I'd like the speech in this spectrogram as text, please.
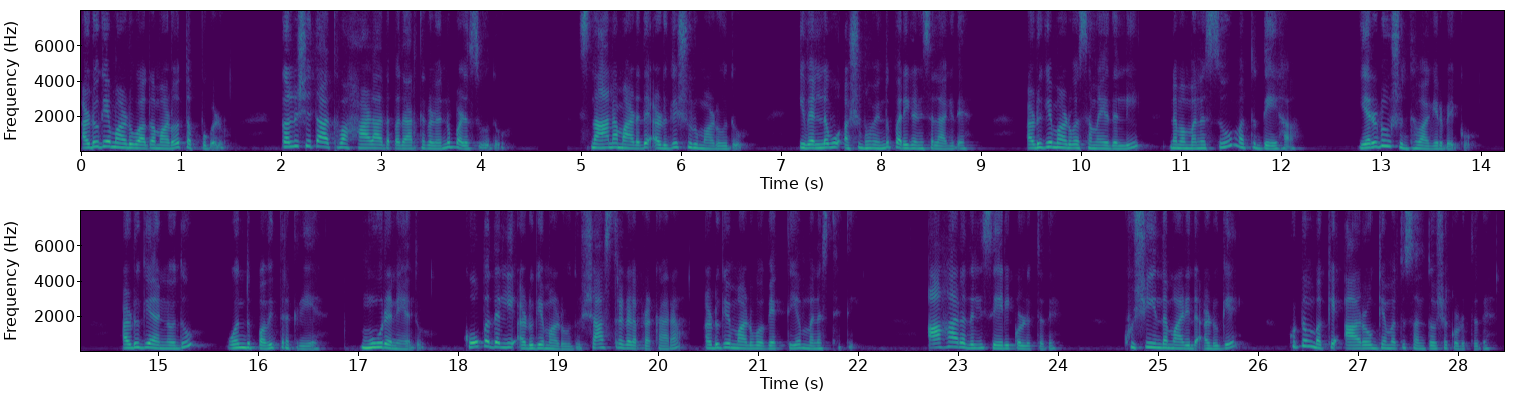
ಅಡುಗೆ ಮಾಡುವಾಗ ಮಾಡುವ ತಪ್ಪುಗಳು. ಕಲುಷಿತ ಅಥವಾ ಹಾಳಾದ ಪದಾರ್ಥಗಳನ್ನು ಬಳಸುವುದು. ಸ್ನಾನ ಮಾಡದೆ ಅಡುಗೆ ಶುರು ಮಾಡುವುದು. ಇವೆಲ್ಲವೂ ಅಶುಭವೆಂದು ಪರಿಗಣಿಸಲಾಗಿದೆ. ಅಡುಗೆ ಮಾಡುವ ಸಮಯದಲ್ಲಿ ನಮ್ಮ ಮನಸ್ಸು ಮತ್ತು ದೇಹ ಎರಡೂ ಶುದ್ಧವಾಗಿರಬೇಕು. ಅಡುಗೆ ಅನ್ನೋದು ಒಂದು ಪವಿತ್ರ ಕ್ರಿಯೆ. ಮೂರನೆಯದು ಕೋಪದಲ್ಲಿ ಅಡುಗೆ ಮಾಡುವುದು ಶಾಸ್ತ್ರಗಳ ಪ್ರಕಾರ ಅಡುಗೆ ಮಾಡುವ ವ್ಯಕ್ತಿಯ ಮನಸ್ಥಿತಿ. ಆಹಾರದಲ್ಲಿ ಸೇರಿಕೊಳ್ಳುತ್ತದೆ. ಖುಷಿಯಿಂದ ಮಾಡಿದ ಅಡುಗೆ ಕುಟುಂಬಕ್ಕೆ ಆರೋಗ್ಯ ಮತ್ತು ಸಂತೋಷ ಕೊಡುತ್ತದೆ.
